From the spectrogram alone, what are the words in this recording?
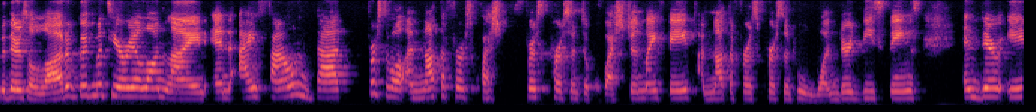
But there's a lot of good material online and i found that first of all i'm not the first question first person to question my faith. I'm not the first person who wondered these things. And there is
